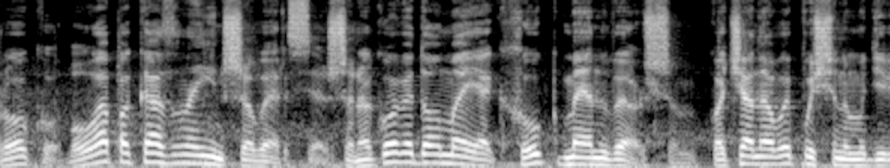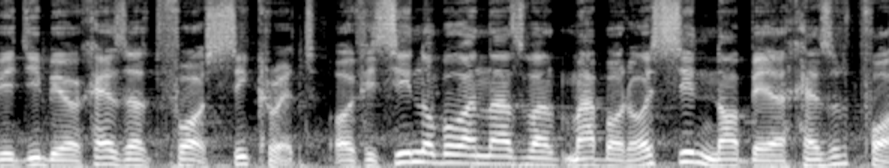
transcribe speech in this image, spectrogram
року була показана інша версія, широко відома як Hookman Version. Хоча на випущеному DVD Biohazard 4 Secret офіційно була назва Maborosi no Biohazard 4.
